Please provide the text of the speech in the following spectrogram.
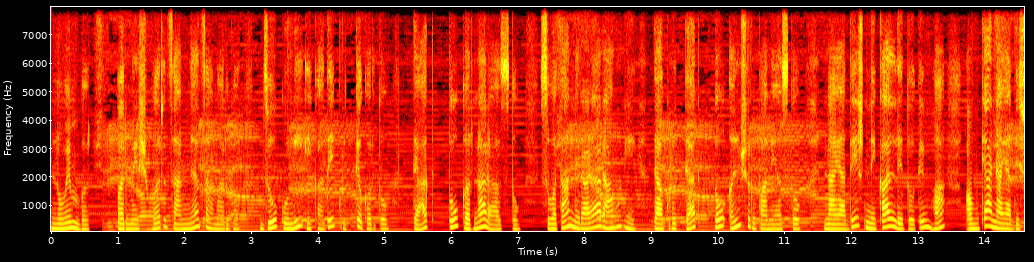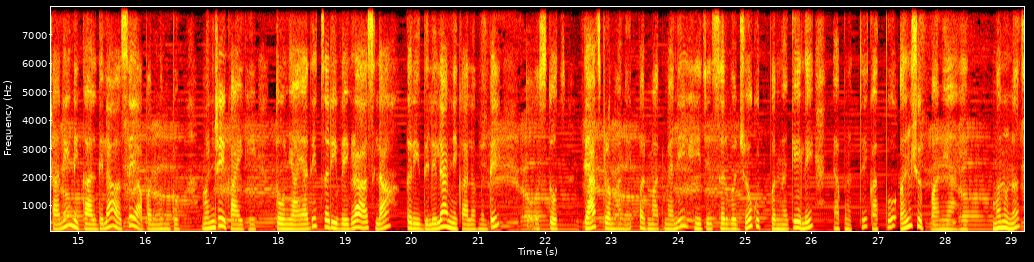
नोव्हेंबर परमेश्वर जाणण्याचा मार्ग. जो कोणी एखादे कृत्य करतो त्यात तो करणारा असतो. स्वतः निराळा राहूनही त्या कृत्यात तो अंश रूपाने असतो. न्यायाधीश निकाल देतो तेव्हा अमक्या न्यायाधीशाने निकाल दिला असे आपण म्हणतो. म्हणजे काय की तो न्यायाधीश जरी वेगळा असला तरी दिलेल्या निकालामध्ये तो असतोच. त्याचप्रमाणे परमात्म्याने हे जे सर्व जग उत्पन्न केले त्या प्रत्येकात तो अंश उत्पाने आहे. म्हणूनच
